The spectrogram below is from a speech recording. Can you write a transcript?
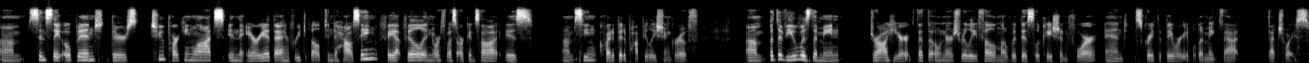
Um, since they opened, there's two parking lots in the area that have redeveloped into housing. Fayetteville in Northwest Arkansas is um, seeing quite a bit of population growth. Um, but the view was the main draw here that the owners really fell in love with this location for, and it's great that they were able to make that, that choice.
